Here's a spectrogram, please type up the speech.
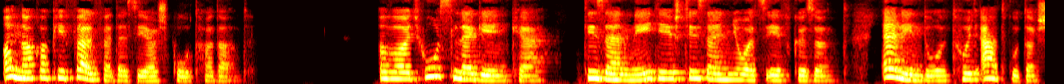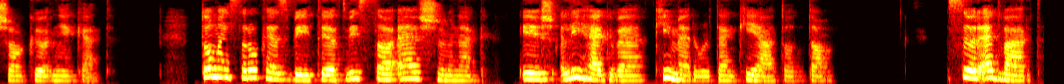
annak, aki felfedezi a skóthadat. Vagy húsz legényke, 14 és 18 év között elindult, hogy átkutassa a környéket. Thomas Rockesby tért vissza elsőnek, és lihegve, kimerülten kiáltotta. Sir Edward,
